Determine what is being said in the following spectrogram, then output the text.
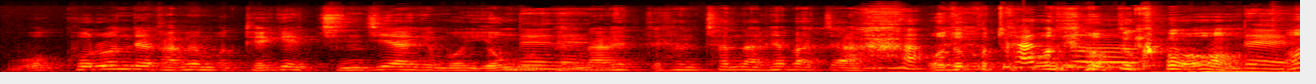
뭐 그런 데 가면 뭐 되게 진지하게 뭐 영국 네네. 백날 했- 한 첫날 해봤자 얻을 것도 가끔- 뻔히 없고 네. 어?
